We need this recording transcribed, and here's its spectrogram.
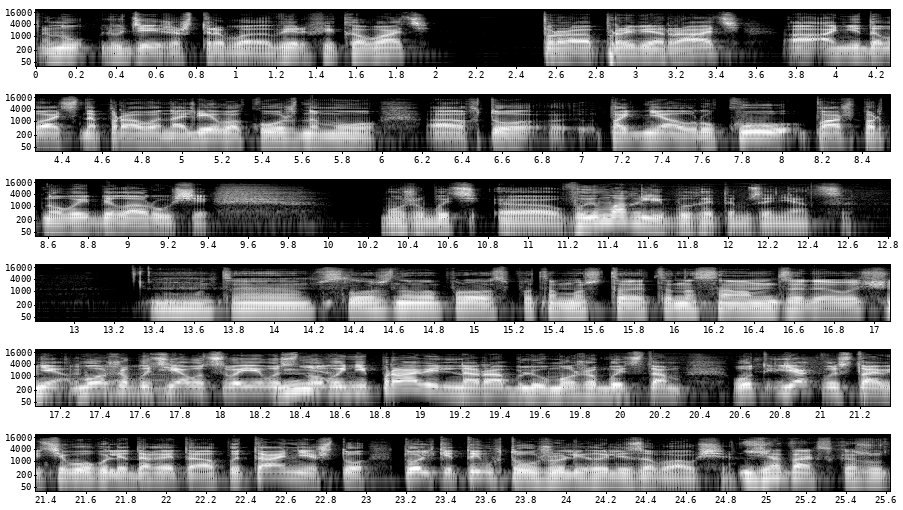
ну людзей же ж трэба верыфікаваць про правяраць а не даваць направо налево кожнаму хто подняў руку пашпарт новой Беларусі может быть э, вы могли бы гэтым заняться Это сложный вопрос, потому что это на самом деле очень... Не, такая... может быть, я вот свои высновы не... неправильно раблю, может быть, там... Вот как вы ставите вогуле до этого пытания, что только тем, кто уже легализовался? Я так скажу,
